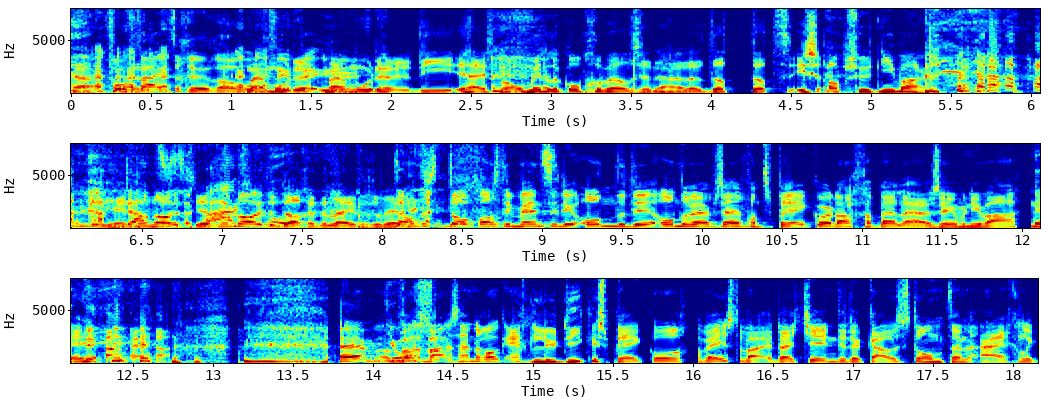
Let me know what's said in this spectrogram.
Ja, Voor eh, 50 euro Mijn moeder, mijn moeder die heeft me onmiddellijk opgebeld en zei, nou, dat, dat is absoluut niet waar. Die heeft nog nooit, die heeft nog nooit een dag in de leven gewerkt. Dat is top als die mensen die onder de onderwerp zijn van het spreekwoord dan gaan bellen. Dat is helemaal niet waar. Nee. Ehm, Wa- jongens, waar, zijn er ook echt ludieke spreekkoren geweest? Waar, dat je in de dugout stond en eigenlijk,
